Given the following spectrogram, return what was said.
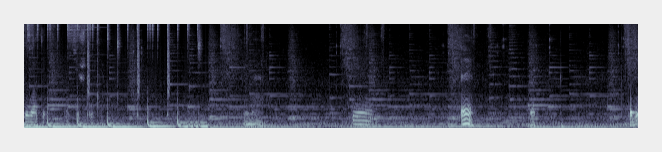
Бувати ці штуки. На. На. Е. Так. Попаду.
